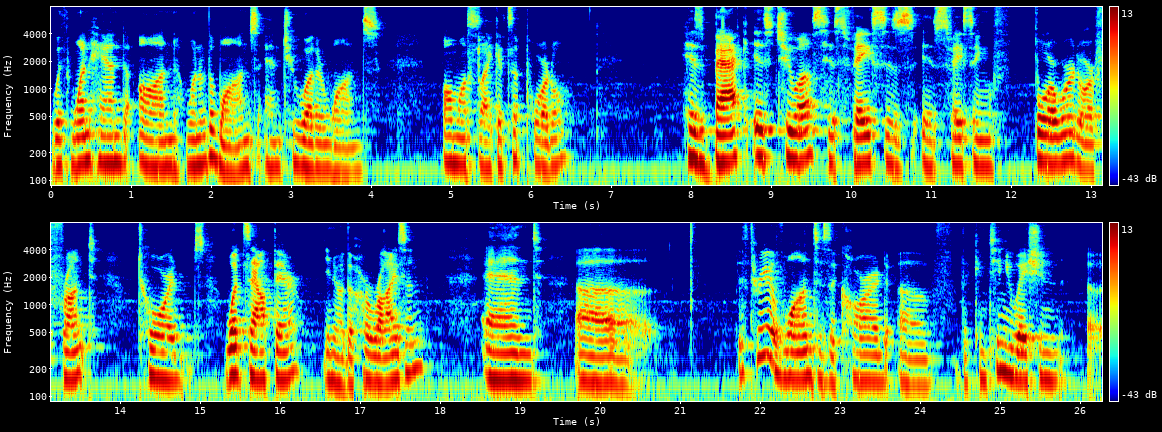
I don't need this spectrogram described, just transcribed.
with one hand on one of the wands and two other wands, almost like it's a portal. His back is to us, his face is, is facing forward or front towards what's out there, you know, the horizon. And uh, the Three of Wands is a card of the continuation, uh,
